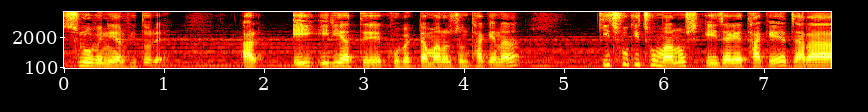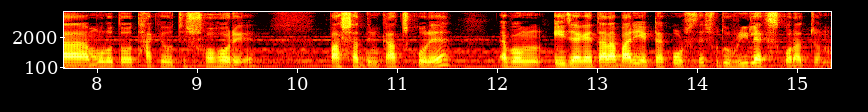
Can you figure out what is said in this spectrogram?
স্লোভেনিয়ার ভিতরে। আর এই এরিয়াতে খুব একটা মানুষজন থাকে না। কিছু কিছু মানুষ এই জায়গায় থাকে যারা মূলত থাকে হচ্ছে শহরে। পাঁচ, সাত দিন কাজ করে। এবং এই জায়গায় তারা বাড়ি একটা করছে শুধু রিল্যাক্স করার জন্য।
